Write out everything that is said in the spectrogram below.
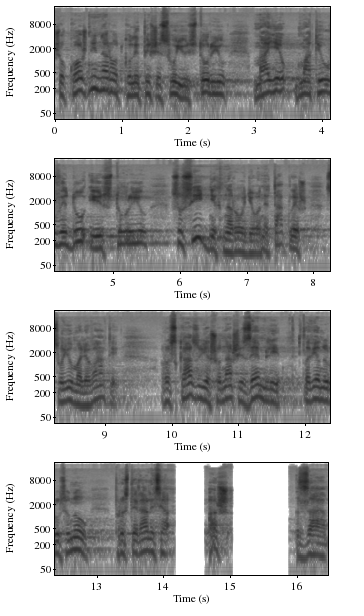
що кожен народ, коли пише свою історію, має мати у виду і історію сусідніх народів, а не так лише свою малювати. Розказує, що наші землі слав'яно-русинов простиралися аж за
